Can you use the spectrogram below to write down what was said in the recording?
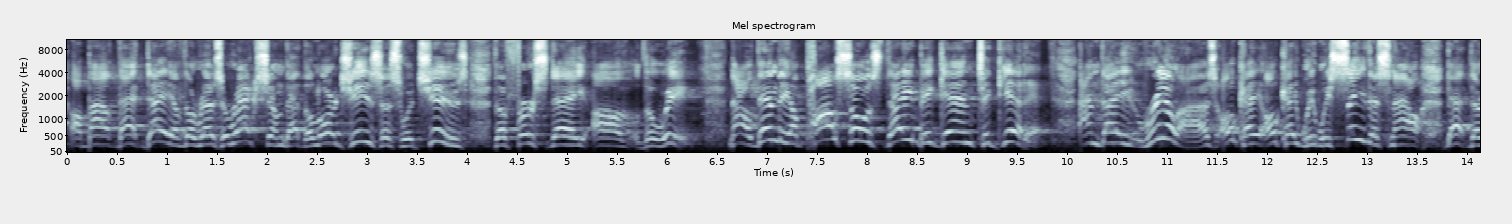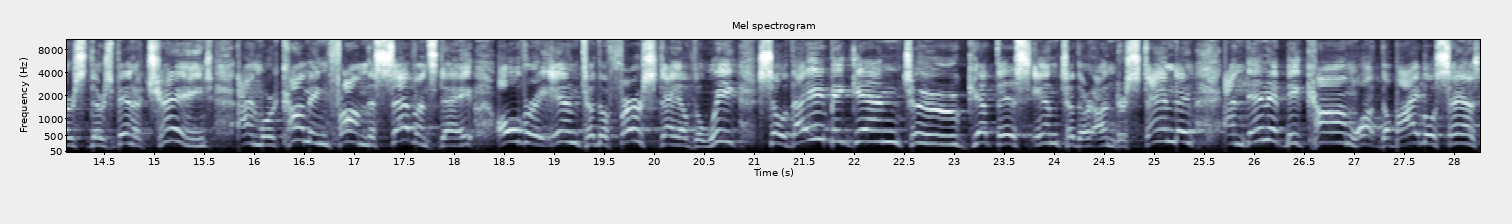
about that day of the resurrection that the Lord Jesus would choose the first day of the week. Now, then the apostles, they began began to get it. And they realize, okay, okay, we, we see this now that there's, there's been a change and we're coming from the seventh day over into the first day of the week. So they begin to get this into their understanding. And then it become what the Bible says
